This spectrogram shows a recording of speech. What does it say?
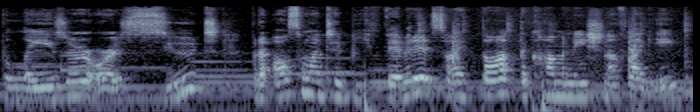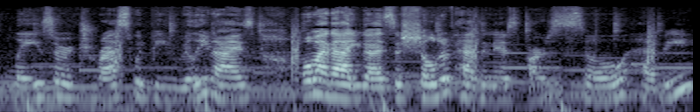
blazer or a suit, but I also want to be feminine. So I thought the combination of like a blazer dress would be really nice. Oh my God, you guys, the shoulder pads in this are so heavy.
